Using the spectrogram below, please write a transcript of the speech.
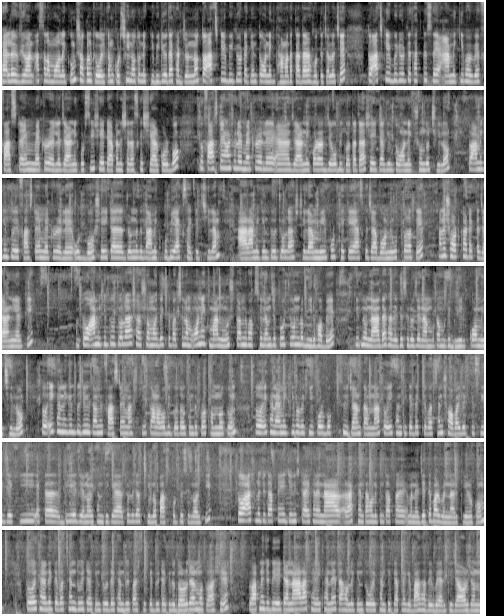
Hello everyone, আসসালামু আলাইকুম। সকলকে ওয়েলকাম করছি নতুন একটি ভিডিও দেখার জন্য। তো আজকের ভিডিওটা কিন্তু অনেক ধামাধাকাদার হতে চলেছে। তো আজকের ভিডিওতে থাকতেছে আমি কীভাবে ফার্স্ট টাইম মেট্রো রেলে জার্নি করছি সেটা আপনাদের সাথে আজকে শেয়ার করব। তো ফার্স্ট টাইম আসলে মেট্রো রেলে জার্নি করার যে অভিজ্ঞতাটা সেইটা কিন্তু অনেক সুন্দর ছিল। তো আমি কিন্তু এই ফার্স্ট টাইম মেট্রো রেলে উঠবো সেইটার জন্য কিন্তু আমি খুবই এক্সাইটেড ছিলাম। আর আমি কিন্তু চলে আসছিলাম মিরপুর থেকে। আজকে যাব আমি উত্তরাতে। মানে শর্টকাট একটা জার্নি আর কি। তো আমি কিন্তু চলে আসার সময় দেখতে পাচ্ছিলাম অনেক মানুষ, তো আমি ভাবছিলাম যে প্রচণ্ড ভিড় হবে। কিন্তু না, দেখা যাইতেছিল যে না, মোটামুটি ভিড় কমই ছিল। তো এখানে কিন্তু যেহেতু আমি ফার্স্ট টাইম আসছি, তো আমার অভিজ্ঞতাও কিন্তু প্রথম নতুন। তো এখানে আমি কীভাবে কি করব কিছুই জানতাম না। তো এখান থেকে দেখতে পাচ্ছেন, সবাই দেখতেছি যে কি একটা দিয়ে যেন এখান থেকে চলে যাচ্ছিল পাস করতেছিল আর কি। তো আসলে যদি আপনি এই জিনিসটা এখানে না রাখেন, তাহলে কিন্তু আপনার মানে যেতে পারবেন না আর কি এরকম। তো এখানে দেখতে পাচ্ছেন দুইটা কিন্তু, দেখেন দুই পাশ থেকে দুইটা কিন্তু দরজার মতো আসে। তো আপনি যদি এটা না রাখেন এখানে, তাহলে কিন্তু ওইখান থেকে আপনাকে বাধা দেবে আর কি যাওয়ার জন্য,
